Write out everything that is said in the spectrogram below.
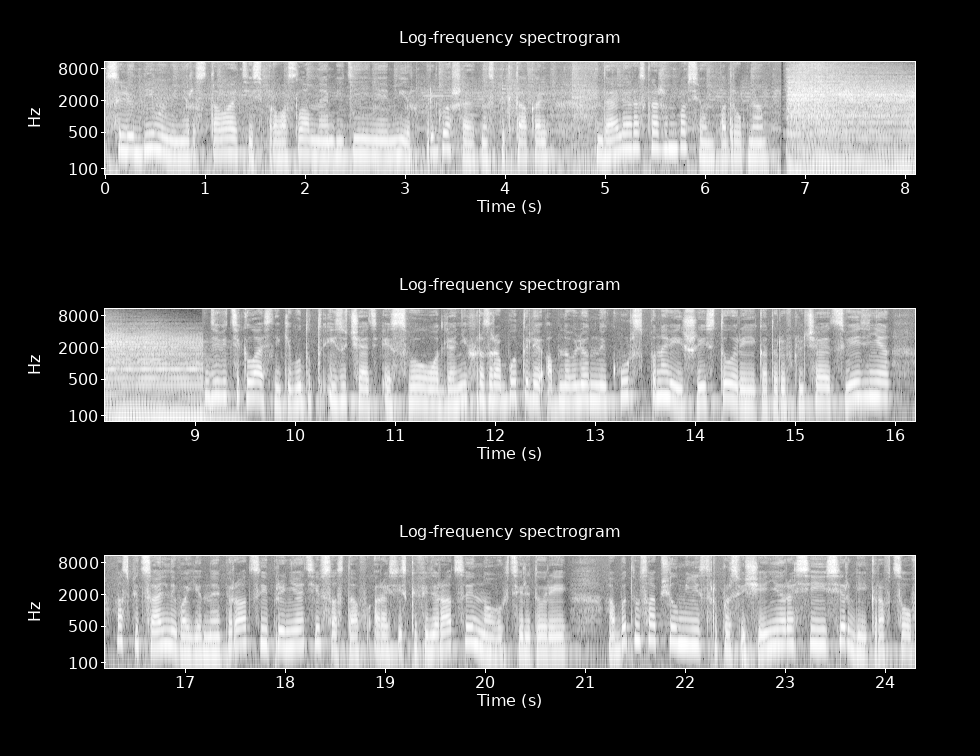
С любимыми не расставайтесь. Православное объединение «Мир» приглашает на спектакль. Далее расскажем обо всем подробно. Девятиклассники будут изучать СВО. Для них разработали обновленный курс по новейшей истории, который включает сведения о специальной военной операции и принятии в состав Российской Федерации новых территорий. Об этом сообщил министр просвещения России Сергей Кравцов.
